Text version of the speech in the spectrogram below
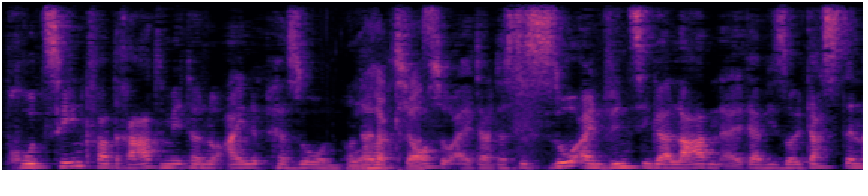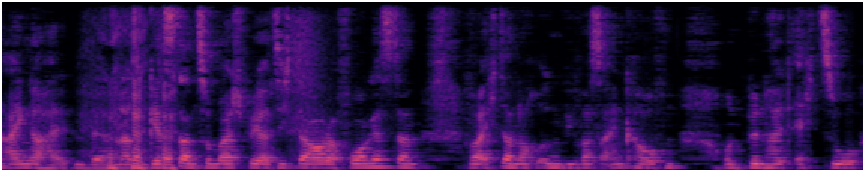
pro 10 Quadratmeter nur eine Person. Und da Boah, dachte ich auch so, Alter, das ist so ein winziger Laden, Alter. Wie soll das denn eingehalten werden? Also gestern zum Beispiel, als ich da oder vorgestern war ich da noch irgendwie was einkaufen und bin halt echt so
